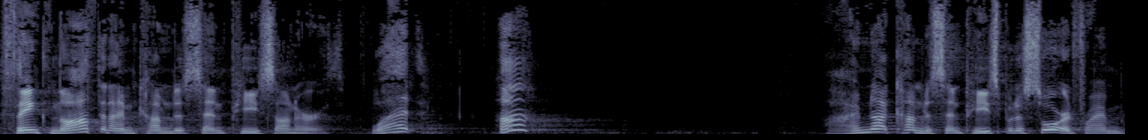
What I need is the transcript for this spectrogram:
Think not that I'm come to send peace on earth. What? Huh? I'm not come to send peace, but a sword, for I'm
